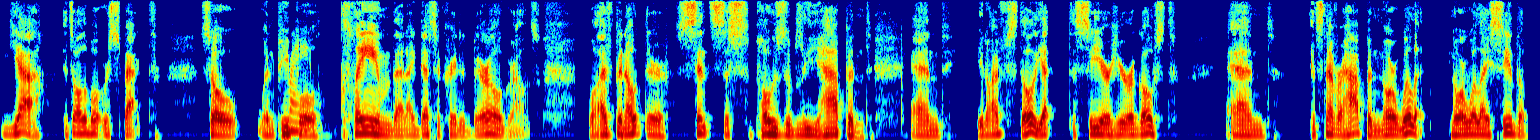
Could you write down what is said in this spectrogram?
yeah, it's all about respect. So when people right. claim that I desecrated burial grounds, well, I've been out there since this supposedly happened. And, you know, I've still yet to see or hear a ghost. And it's never happened, nor will it, nor will I see them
